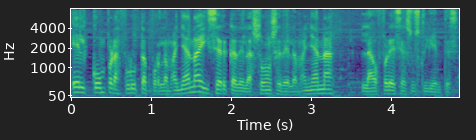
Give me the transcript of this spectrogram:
Él compra fruta por la mañana y cerca de las 11 de la mañana la ofrece a sus clientes.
